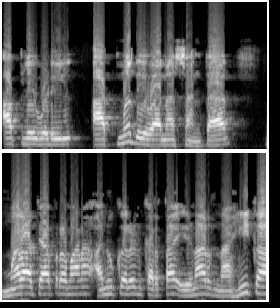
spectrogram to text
आपले वडील आत्मदेवांना सांगतात. मला त्याप्रमाणे अनुकरण करता येणार नाही का?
